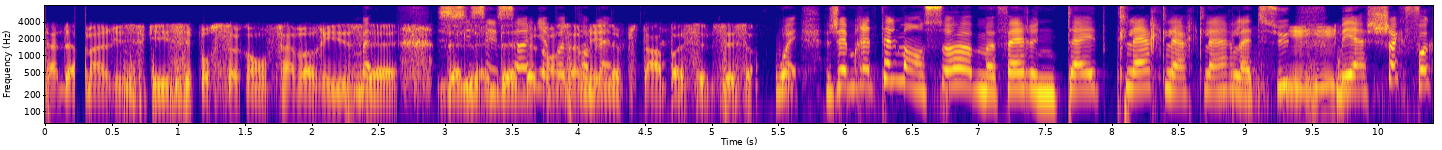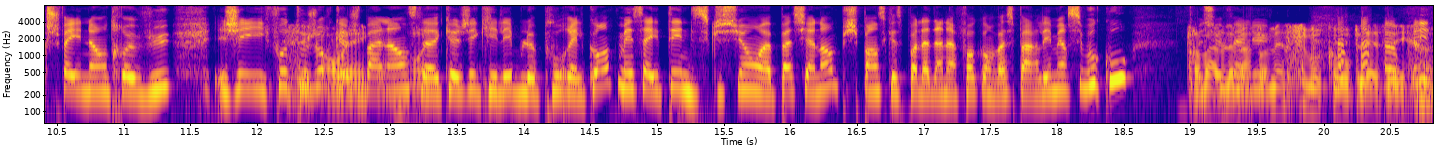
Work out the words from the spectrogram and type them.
ça demeure risqué. C'est pour ça qu'on favorise de, de, consommer le plus tard possible. C'est ça. Oui, j'aimerais tellement ça, me faire une tête claire, claire, claire là-dessus, mm-hmm. mais à chaque fois que je fais une entrevue, j'ai, il faut toujours que je balance, que j'équilibre le pour et le contre, mais ça a été une discussion passionnante puis je pense que c'est pas la dernière fois qu'on va se parler. Merci beaucoup. Probablement pas. Merci beaucoup. Au plaisir.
